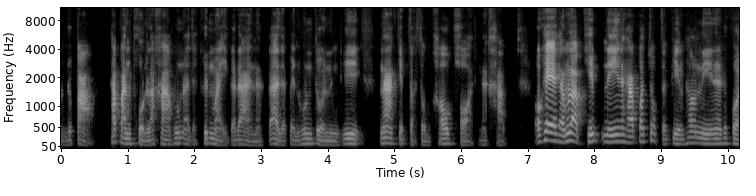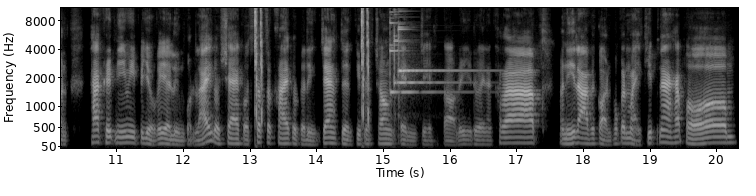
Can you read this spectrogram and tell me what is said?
ลหรือเปล่า ถ้าปันผลราคาหุ้นอาจจะขึ้นมาอีกก็ได้นะ ก็อาจจะเป็นหุ้นตัวหนึ่งที่น่าเก็บสะสมเข้าพอร์ตนะครับโอเคสำหรับคลิปนี้นะครับ ก็จบแต่เพียงเท่านี้นะทุกคน ถ้าคลิปนี้มีประโยชน์ก็อย่าลืมกดไลค์ กดแชร์ กด Subscribe กดกระดิ่งแจ้งเตือนคลิปจากช่อง NJ Story ด้วยนะครับ วันนี้ลาไปก่อนพบกันใหม่คลิปหน้าครับผม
